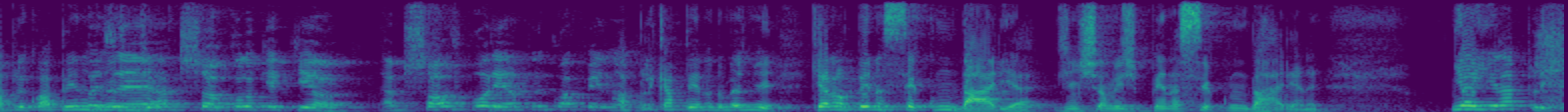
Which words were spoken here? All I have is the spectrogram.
aplicou a pena pois do mesmo é, jeito. Absolve, coloquei aqui, ó. Absolve, porém aplicou a pena. Aplica a pena do mesmo jeito. Que era uma pena secundária. A gente chama isso de pena secundária, né? E aí ele aplica.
